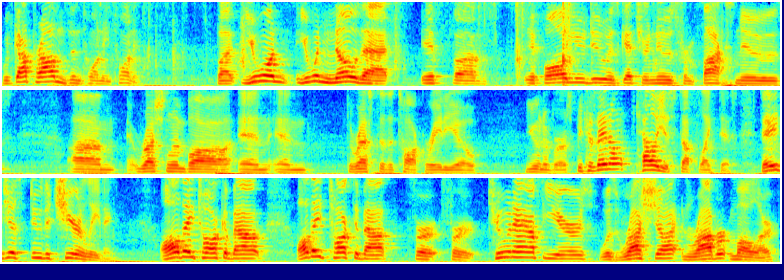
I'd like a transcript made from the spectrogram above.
we've got problems in 2020, but you wouldn't you wouldn't know that if um, if all you do is get your news from Fox News, um, Rush Limbaugh, and and the rest of the talk radio universe because they don't tell you stuff like this. They just do the cheerleading. All they talk about, all they talked about for for two and a half years was Russia and Robert Mueller.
